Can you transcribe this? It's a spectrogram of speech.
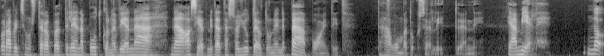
ravitsemusterapeutti Leena Putkonen vielä nämä, nämä asiat, mitä tässä on juteltu, niin ne pääpointit tähän ummatukseen liittyen, niin jää mieleen. No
